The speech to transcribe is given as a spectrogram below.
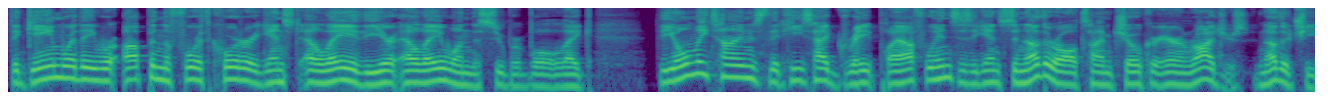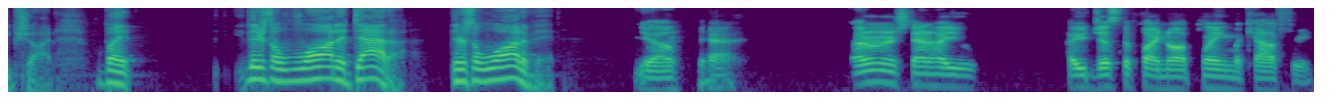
The game where they were up in the fourth quarter against LA, the year LA won the Super Bowl. Like the only times that he's had great playoff wins is against another all-time choker, Aaron Rodgers, another cheap shot. But there's a lot of data. There's a lot of it. Yeah, Yeah. I don't understand how you how you justify not playing McCaffrey.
